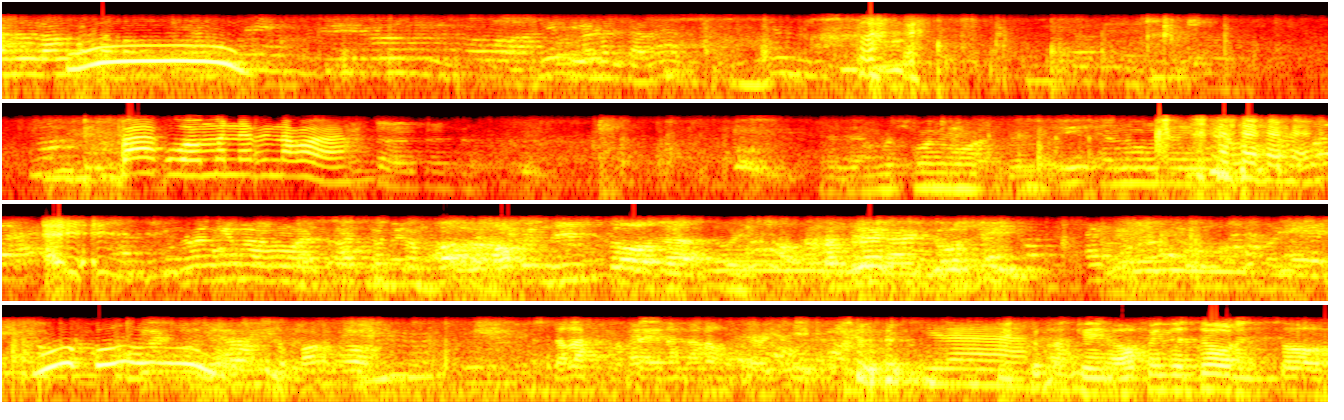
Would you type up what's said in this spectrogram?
ano lang. Woo! Eh, masarap. Pa, kuha mo na rin ako ah. Open this so the, the bread is juicy. Tara, matay na ka ng turkey. Sira. Okay, open the door and so.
